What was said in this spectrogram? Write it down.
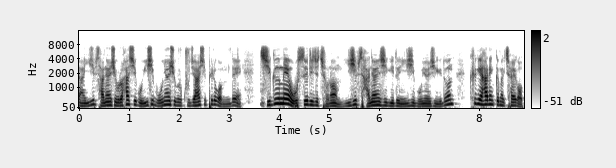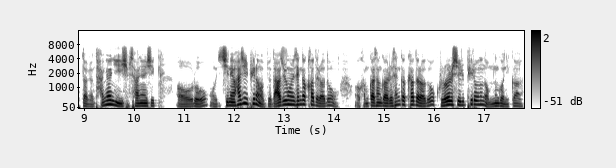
아, 24년식으로 하시고 25년식으로 굳이 하실 필요가 없는데 지금 의 5 시리즈처럼 24년식이든 25년식이든 크게 할인 금액 차이가 없다면 당연히 24년식 어로 어, 진행하실 필요는 없죠. 나중을 생각하더라도 어, 감가상가를 생각하더라도 그러실 필요는 없는 거니까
